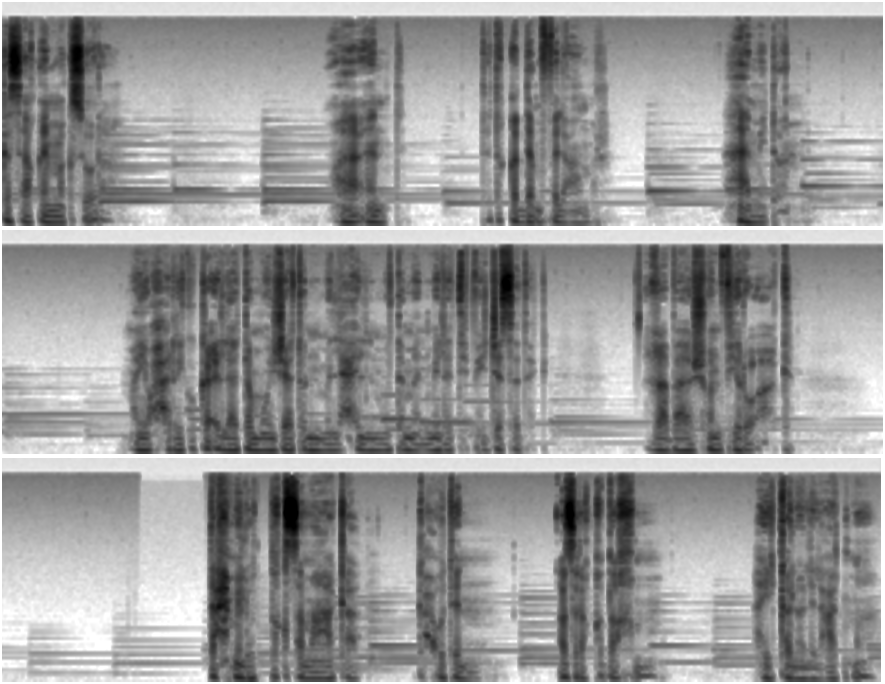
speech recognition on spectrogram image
كساق مكسورة وها أنت تتقدم في العمر هامد. ما يحركك إلا تمويجات الملح المتمنملة في جسدك. غباش في رؤاك. تحمل الطقس معك كحوت أزرق ضخم. هيكل للعتمة.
